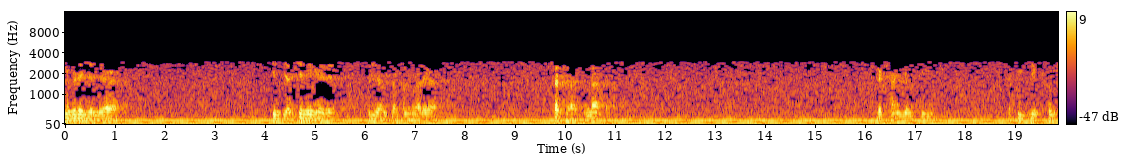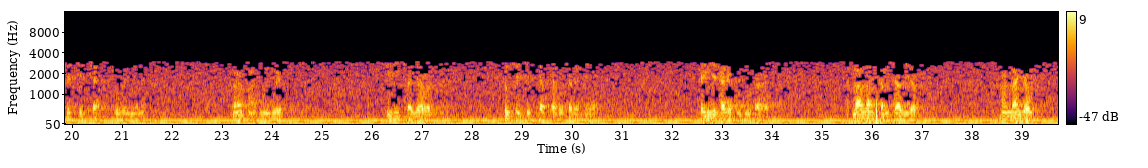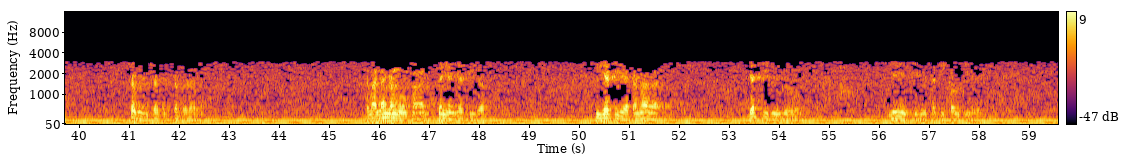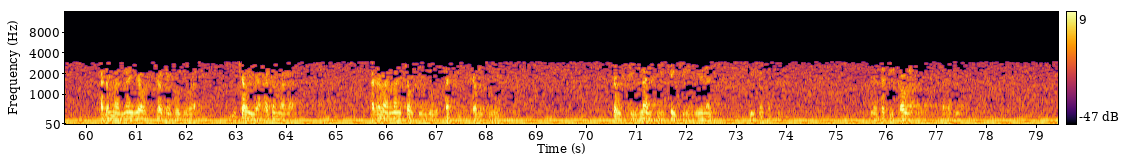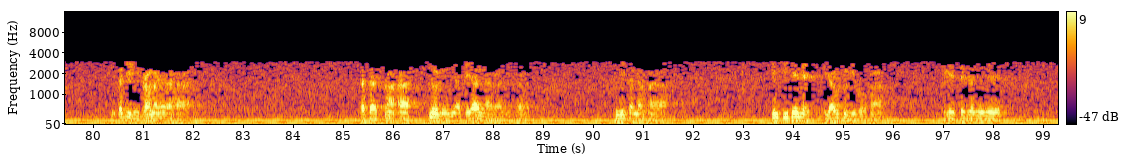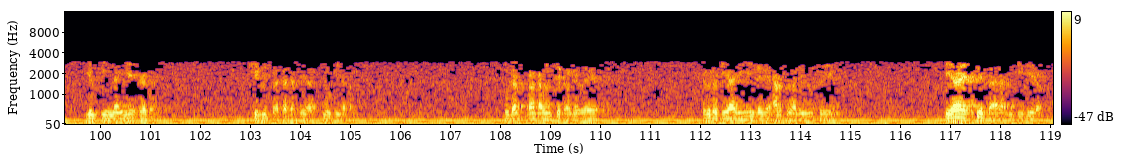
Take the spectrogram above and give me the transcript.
ငကလေးရေရရှင်းပြရှင်းလင်းခဲ့တဲ့ဒီဥစ္စာဘုရားတွေကသစ္စာနာလက်ခံယုံကြည်အတိအကျဆုံးဖြတ်ချက်ချကိုယ်ပဲနဲ့မှန်ပါဝေဝဲဒီဒီခါကြပါဆုံးဖြတ်ချက်ချတာတော့တယ်တရားသိရထားတဲ့ပုဂ္ဂိုလ်ဟာအမှန်လမ်းဆောင်ရှားပြီးတော့မှန်လမ်းရောက်ဆက်ပြီး ဆက်ဆက်ဆက်တော့ဓမ္မလမ်းကြောင်းကိုမှစဉ္ညာရက်ပြီးတော့ဒီရက်တည်ရဓမ္မကရက်တည်တွေကိုရေးရစီလို့သတိကောင်းစီတယ် အတ္တမလမ်းကြောင်းလျှောက်တဲ့ပုဂ္ဂိုလ်ကဒီလျှောက်ရအတ္တမကအတ္တမလမ်းလျှောက်စီကိုသတိကောင်းစီလျှောက်စီလမ်းစီစိတ်စီဝေဒနာစိတ်ကောက်ဒီတတိကောင်းလာတယ်ဒီတတိကြီးကောင်းလာရတာဟာသတ္တဆွမ်းအားလို့လို့ရတရားနာပါလို့ဆိုတော့ ဒီတဏ္ဍာမှာယုံကြည်တဲ့အရာဝတ္ထုတွေပေါ်မှာတကယ်ဆက်ဆက်ရရယုံကြည်နိုင်ရဲ့အတွက်ကရှိဥစ္စာတတ်တရားလို့ပြရတာဘုရားဘာသာဝင်ဖြစ်တော်လည်းပဲဒီလိုတရားကြီးလည်းအားဆိုရလေးလို့ဆိုရင်တရားရဲ့အဖြစ်သာရမရှိသေးတော့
